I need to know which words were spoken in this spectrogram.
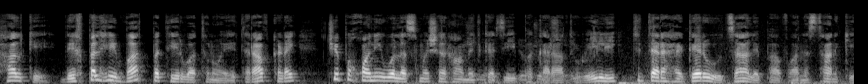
حال کې د خپل هېواد په تېروتنو اعتراف کړی چې پخواني ولسمشر حامد کرزي په کراتو ویلي چې ترهګرو ځالې په افغانستان کې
